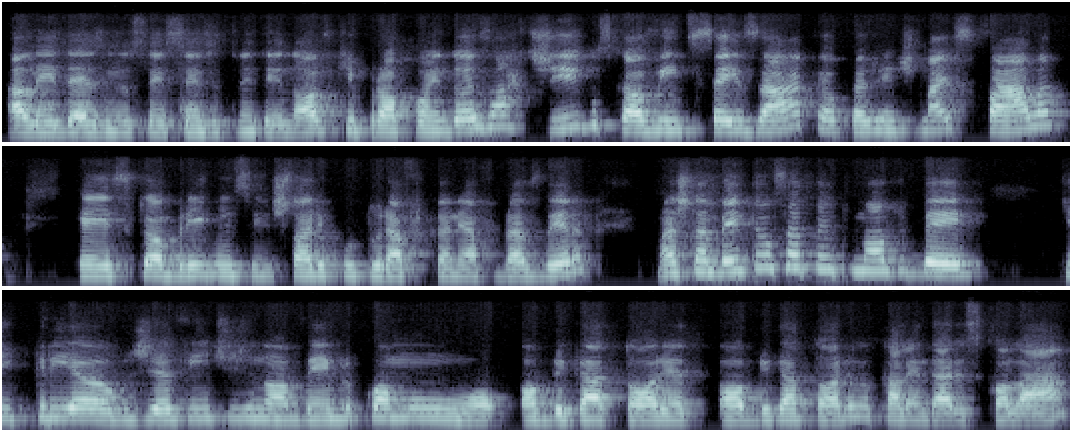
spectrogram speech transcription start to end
a Lei 10.639, que propõe dois artigos, que é o 26A, que é o que a gente mais fala, que é esse que obriga o ensino de História e Cultura Africana e Afro-Brasileira, mas também tem o 79B, que cria o dia 20 de novembro como obrigatório, obrigatório no calendário escolar,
